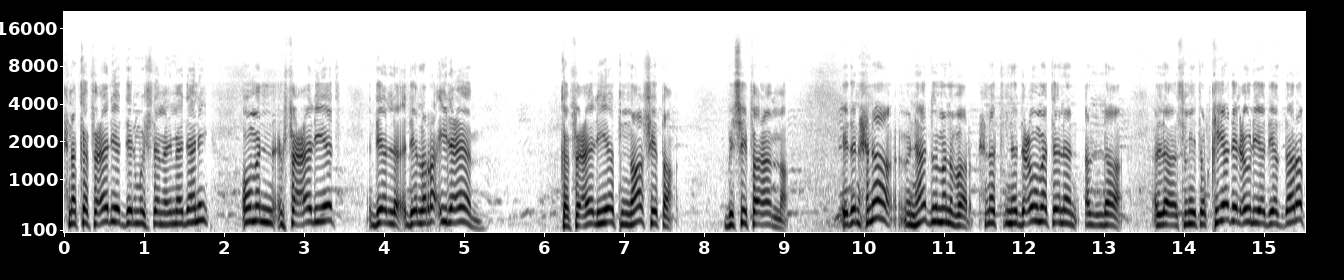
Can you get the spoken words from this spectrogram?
إحنا كفعالية ديال المجتمع المدني ومن الفعاليات ديال ديال الرأي العام. كفعاليات ناشطة بصفة عامة. اذا حنا من هذا المنبر حنا ندعو مثلا سميتو القيادة العليا ديال الدرك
